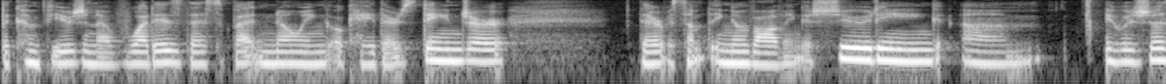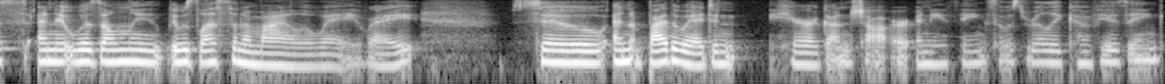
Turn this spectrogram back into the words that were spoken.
the confusion of what is this, but knowing, okay, there's danger, there was something involving a shooting. Um, it was just, and it was only, it was less than a mile away, right? So, and by the way, I didn't hear a gunshot or anything, so it was really confusing.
